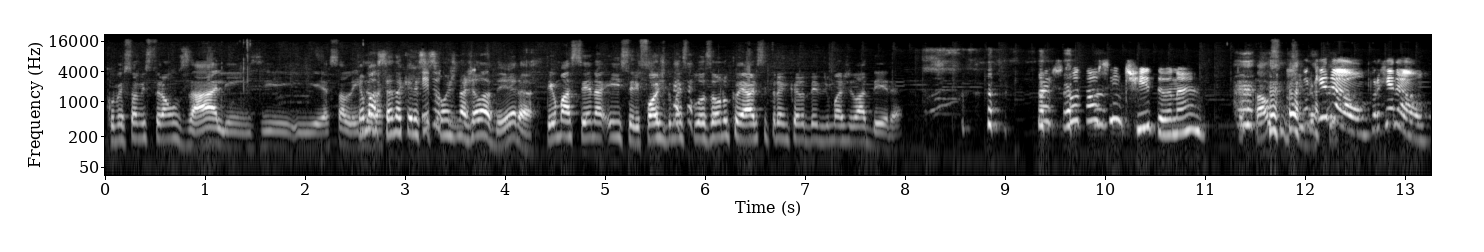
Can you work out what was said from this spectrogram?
começou a misturar uns aliens e, e essa lenda. Tem uma da- cena que ele se esconde na geladeira. Tem uma cena, isso, ele foge de uma explosão nuclear se trancando dentro de uma geladeira. Faz total sentido, né? Total Por sentido. que não? Por que não?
